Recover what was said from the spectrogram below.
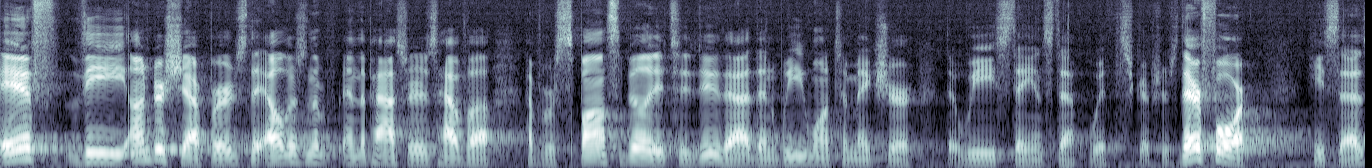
if the under shepherds, the elders and the, and the pastors, have a, have a responsibility to do that, then we want to make sure that we stay in step with the scriptures. Therefore, he says,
